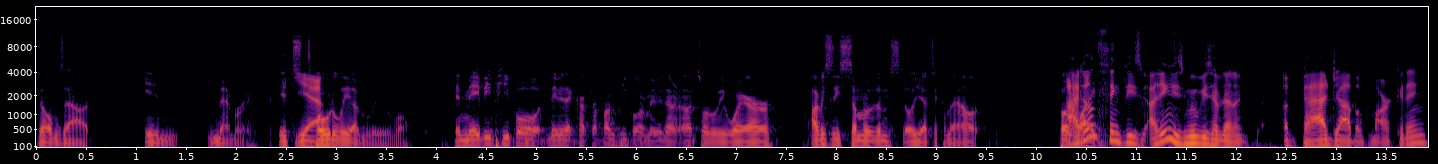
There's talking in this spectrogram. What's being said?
films out in memory. It's Yeah. totally unbelievable. And maybe people, maybe that crept up on people, or maybe they're not totally aware. Obviously, some of them still yet to come out. But I like, don't think these. I think these movies have done a, a bad job of marketing.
